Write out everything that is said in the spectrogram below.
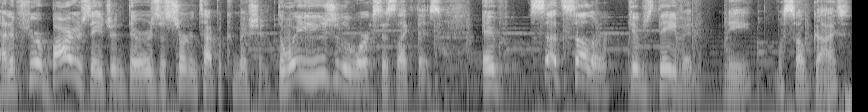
And if you're a buyer's agent, there is a certain type of commission. The way it usually works is like this if said seller gives David, me, what's up, guys?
